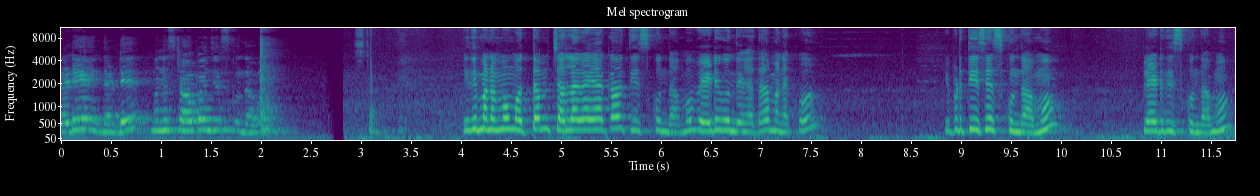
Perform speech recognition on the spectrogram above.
రెడీ అయిందండి. మనం స్టవ్ ఆన్ చేసుకుందాము. ఇది మనము మొత్తం చల్లగయ్యాక తీసుకుందాము. వేడిగా ఉంది కదా మనకు. ఇప్పుడు తీసేసుకుందాము. ప్లేట్ తీసుకుందాము.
